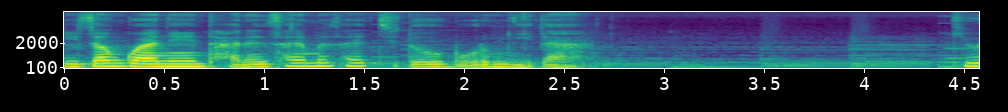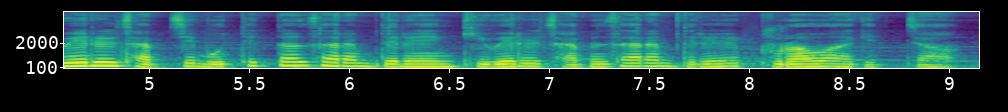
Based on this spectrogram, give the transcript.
이전과는 다른 삶을 살지도 모릅니다. 기회를 잡지 못했던 사람들은 기회를 잡은 사람들을 부러워하겠죠.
